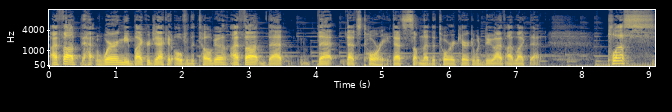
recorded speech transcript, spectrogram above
I thought wearing the biker jacket over the toga, I thought that that that's Tori. That's something that the Tori character would do. I, I like that. Plus,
